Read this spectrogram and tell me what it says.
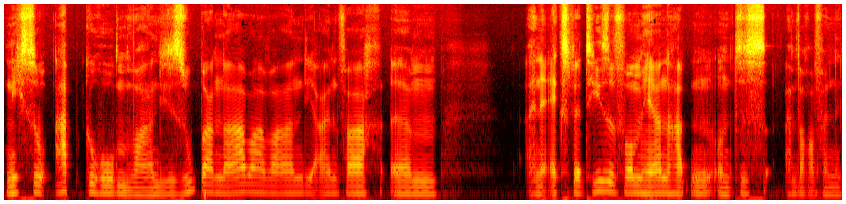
nicht so abgehoben waren, die super nahbar waren, die einfach ähm, eine Expertise vom Herrn hatten und das einfach auf eine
